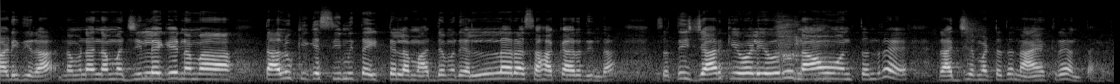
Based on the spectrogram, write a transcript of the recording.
ಮಾಡಿದ್ದೀರಾ ನಮ್ಮನ್ನ ನಮ್ಮ ಜಿಲ್ಲೆಗೆ, ನಮ್ಮ ತಾಲೂಕಿಗೆ ಸೀಮಿತ ಇಟ್ಟೆಲ್ಲ ಮಾಧ್ಯಮದ ಎಲ್ಲರ ಸಹಕಾರದಿಂದ. ಸತೀಶ್ ಜಾರಕಿಹೊಳಿಯವರು ನಾವು ಅಂತಂದರೆ ರಾಜ್ಯ ಮಟ್ಟದ ನಾಯಕರೇ ಅಂತ ಹೇಳಿ.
